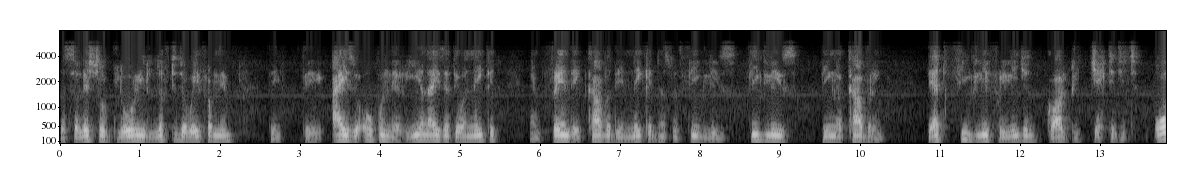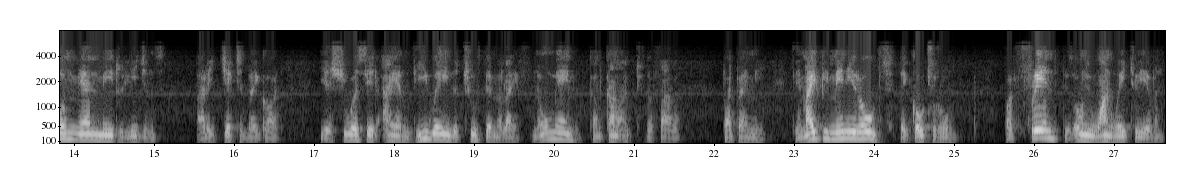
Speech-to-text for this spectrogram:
The celestial glory lifted away from them. They, their eyes were open. They realized that they were naked. And friend, they covered their nakedness with fig leaves. Fig leaves being a covering. That fig leaf religion, God rejected it. All man-made religions are rejected by God. Yeshua said, I am the way, the truth, and the life. No man can come unto the Father but by me. There might be many roads that go to Rome. But friend, there's only one way to heaven.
